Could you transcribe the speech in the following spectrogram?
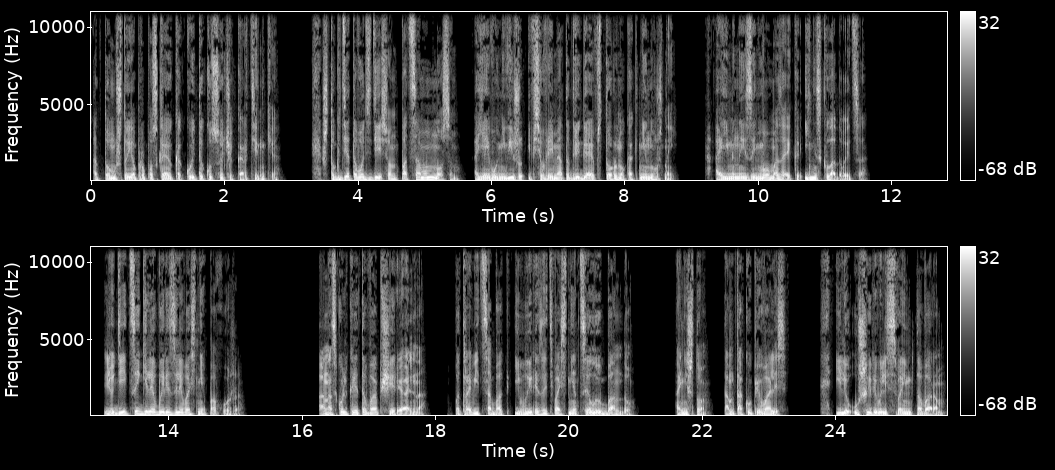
о том, что я пропускаю какой-то кусочек картинки. Что где-то вот здесь он, под самым носом, а я его не вижу и все время отодвигаю в сторону как ненужный. А именно из-за него мозаика и не складывается. Людей Цигеля вырезали во сне, похоже. А насколько это вообще реально? Потравить собак и вырезать во сне целую банду? Они что, там так упивались? Или уширивались своим товаром?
